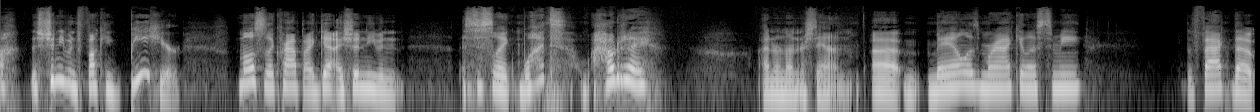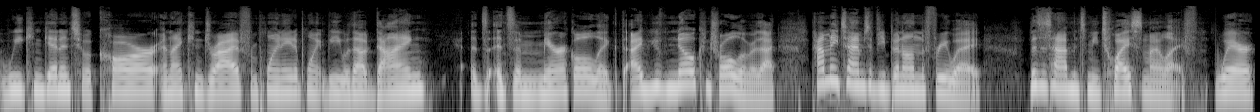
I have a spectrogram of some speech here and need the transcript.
this shouldn't even fucking be here. Most of the crap I get, I shouldn't even. It's just like, what? How did I? I don't understand. Uh, mail is miraculous to me the fact that we can get into a car and I can drive from point A to point B without dying, it's it's a miracle. Like I you've no control over that. How many times have you been on the freeway? This has happened to me twice in my life where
